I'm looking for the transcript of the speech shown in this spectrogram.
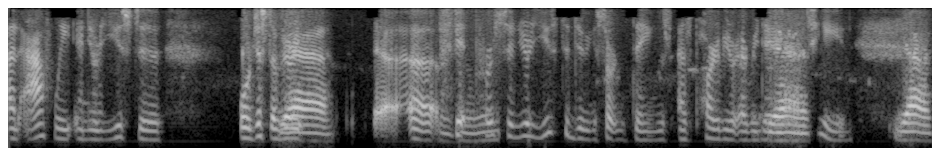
an athlete and you're used to, or just a very yeah. uh, uh, fit Mhm. person, you're used to doing certain things as part of your everyday Yes. routine. Yes.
